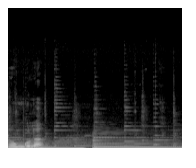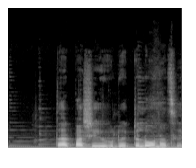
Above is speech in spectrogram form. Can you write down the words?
রুমগুলা তার পাশে হলো একটা লন আছে।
